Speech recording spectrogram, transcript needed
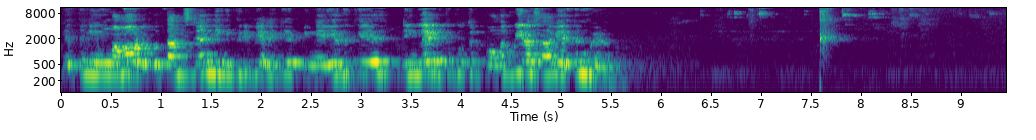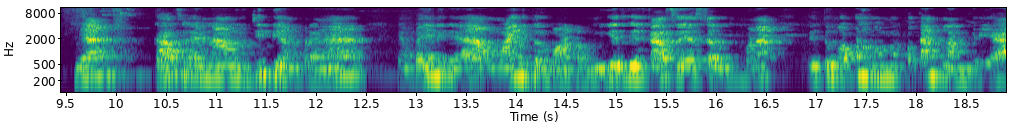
எத்தனை நீ உங்க அம்மா விட்டு குத்தாமிச்சிட்டேன்னு நீங்க திருப்பி என்ன கேட்பீங்க? எதுக்கு? நீங்களே எடுத்து கொடுத்துட்டு போங்க. பீரோ சாவி எடுத்துன்னு போயிடுங்க. ஏன்? காசு வேணும்னா அவனுக்கு ஜிபே அனுப்புகிறேன் பையனுக்கு அவன் வாங்கி தருவான் உனக்கு எதுக்கு காசு எக்ஸ்ட்ரா கொடுத்து போனால் எடுத்து உங்கள் அப்பனும் அம்மா கொத்த அனுப்பலான்னுக்கிறியா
